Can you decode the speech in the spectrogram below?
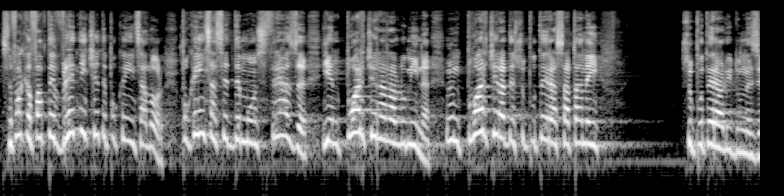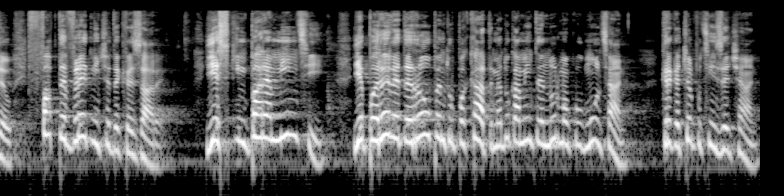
Să facă fapte vrednice de pocăința lor. Pocăința se demonstrează, e întoarcerea la lumină, întoarcerea de sub puterea satanei sub puterea lui Dumnezeu. Fapte vrednice de crezare. E schimbarea minții. E părere de rău pentru păcat. Mi-aduc aminte în urmă cu mulți ani. Cred că cel puțin 10 ani.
